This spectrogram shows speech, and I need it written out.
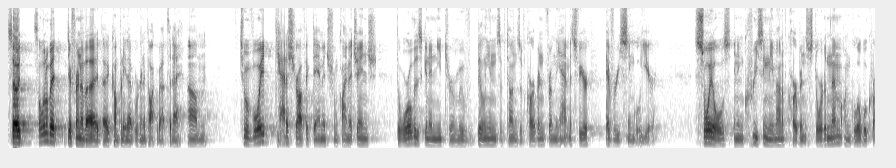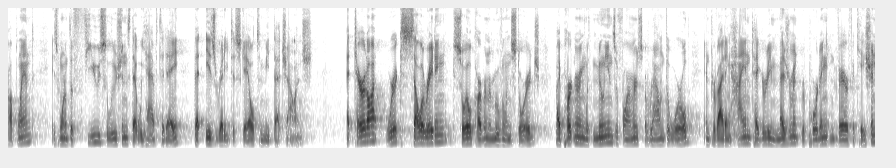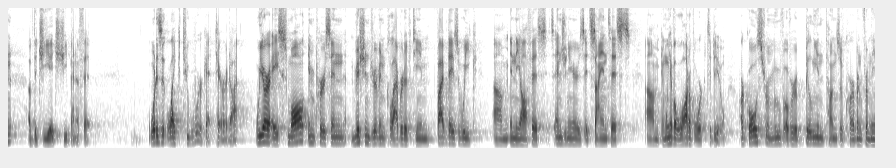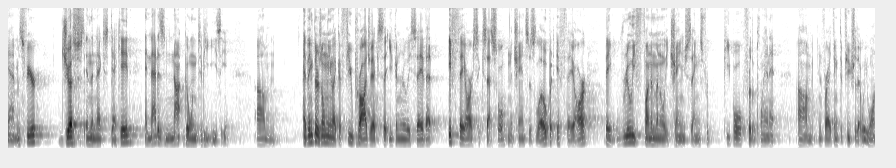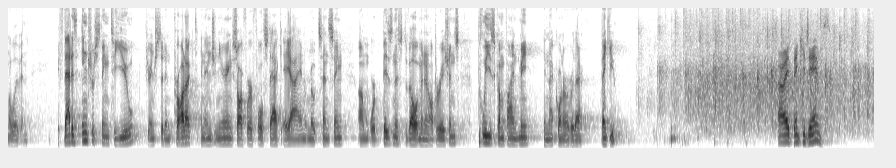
So it's a little bit different of a, a company that we're going to talk about today. Um, to avoid catastrophic damage from climate change, the world is going to need to remove billions of tons of carbon from the atmosphere every single year. Soils and increasing the amount of carbon stored in them on global cropland is one of the few solutions that we have today that is ready to scale to meet that challenge. At Terradot, we're accelerating soil carbon removal and storage by partnering with millions of farmers around the world and providing high integrity measurement, reporting, and verification of the GHG benefit. What is it like to work at Terradot? We are a small, in-person, mission-driven collaborative team, five days a week um, in the office. It's engineers, it's scientists, um, and we have a lot of work to do. Our goal is to remove over a billion tons of carbon from the atmosphere just in the next decade, and that is not going to be easy. Um, I think there's only like a few projects that you can really say that if they are successful, and the chance is low, but if they are, they really fundamentally change things for people, for the planet, um, and for I think the future that we want to live in. If that is interesting to you, if you're interested in product and engineering, software, full stack, AI, and remote sensing, um, or business development and operations, please come find me in that corner over there. Thank you. All right, thank you, James.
